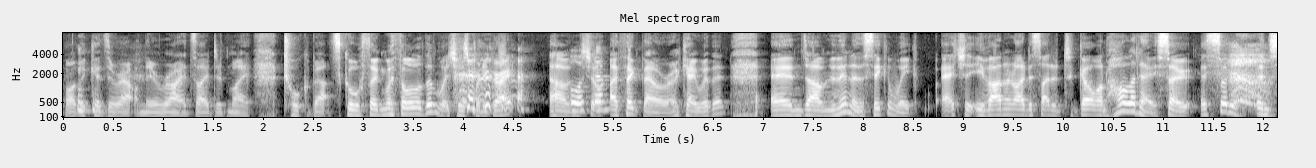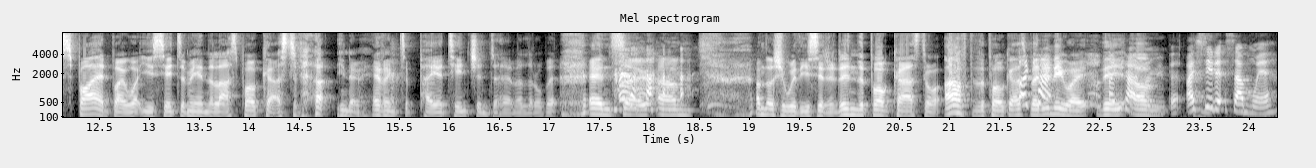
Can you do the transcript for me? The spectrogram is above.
while the kids were out on their rides, I did my talk about school thing with all of them, which was pretty great. Um, awesome. Sure, I think they were okay with it. And, um, and then in the second week, actually, Ivan and I decided to go on holiday. So it's sort of inspired by what you said to me in the last podcast about, you know, having to pay attention to him a little bit. And so um, I'm not sure whether you said it in the podcast or after the podcast, but anyway, the, I, um, I said it somewhere.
